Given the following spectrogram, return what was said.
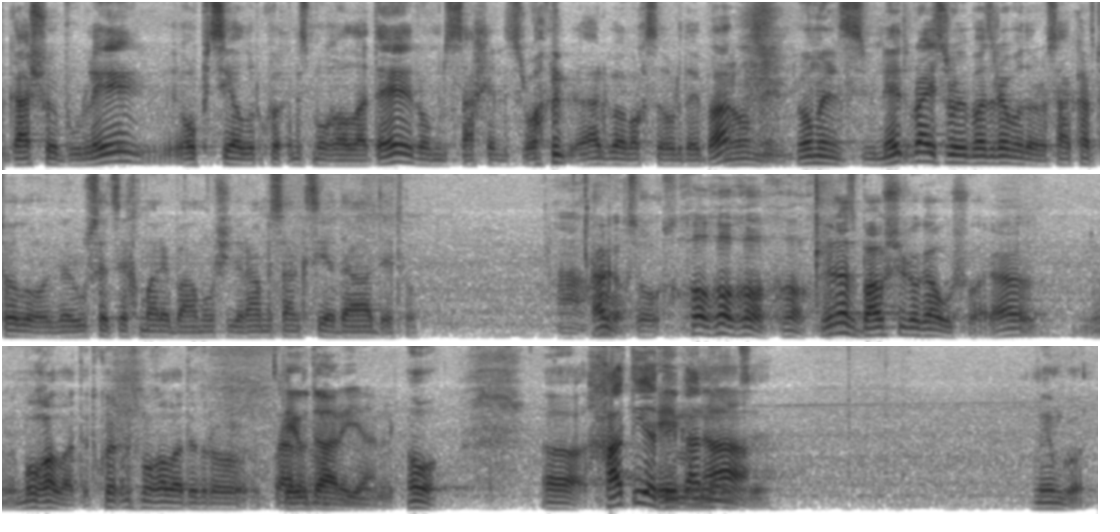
გაშვებული ოფიციალურ ქვეყნის მოღალატე, რომლის სახელიც რო არ გვამახსოვრდება, რომელიც ნეტპრაის რო ებაზრებოდა რომ საქართველოს რუსეთს ეხმარება ამოში და რამეს სანქცია დაადეთო. აა. არ გახსოვს? ხო, ხო, ხო, ხო. ვიღაც ბავშვი რო გაუშვა რა, მოღალატეთ, ქვეყნის მოღალატეთ რო დევდარიანი. ხო. ხატია დეკანოიძე. მე მგონი.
